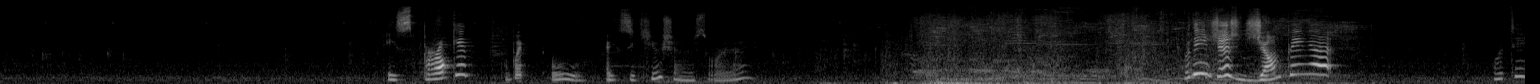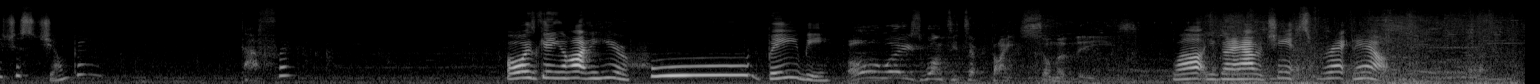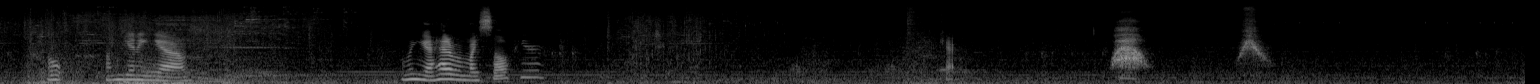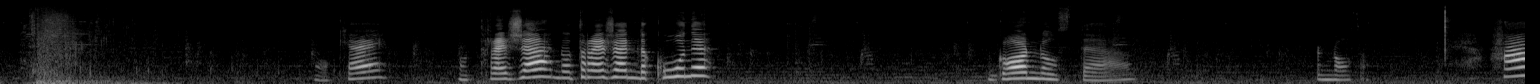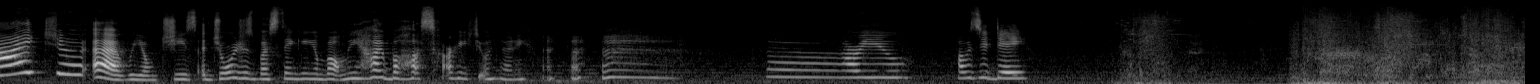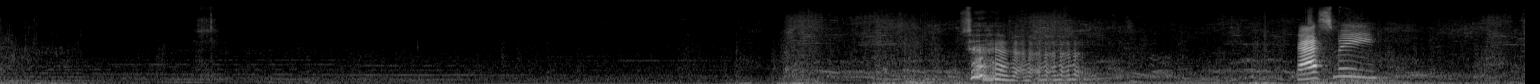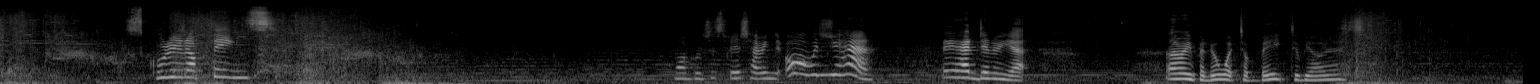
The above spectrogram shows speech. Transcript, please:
A sprocket? What? Ooh, executioner sword, eh? Were they just jumping at? Were they just jumping? The frick? Oh, it's getting hot in here. Ooh, baby. Always wanted to fight some of these. Well, you're gonna have a chance right now. Oh, I'm getting uh, I'm getting ahead of myself here. Okay. Wow. Whew. Okay. No treasure, no treasure in the corner. Garnel staff. Nothing. Hi, George. Ah, we oh, jeez. Uh, George is best thinking about me. Hi, boss. How are you doing, honey? uh, how are you? How was your day? That's me. Screwing up things. Come just finished having. Oh, what did you have? I ain't had dinner yet. I don't even know what to bake, to be honest.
